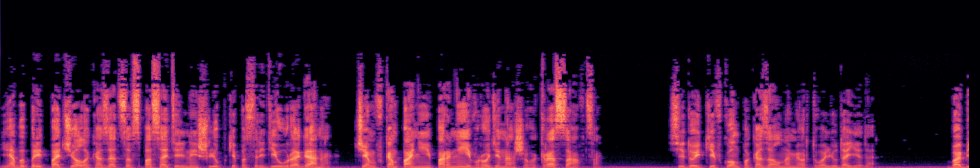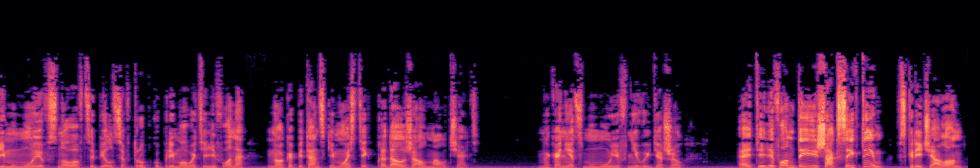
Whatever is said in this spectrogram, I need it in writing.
Я бы предпочел оказаться в спасательной шлюпке посреди урагана, чем в компании парней вроде нашего красавца. Седой кивком показал на мертвого людоеда. Баби Мумуев снова вцепился в трубку прямого телефона, но капитанский мостик продолжал молчать. Наконец Мумуев не выдержал. «Эй, телефон дышак, сыктым!» — вскричал он,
